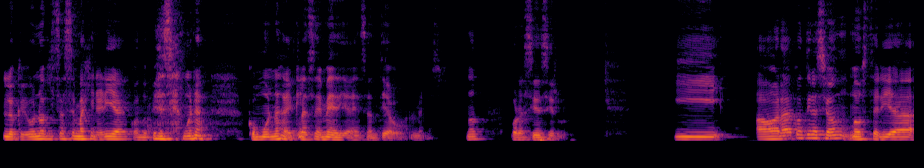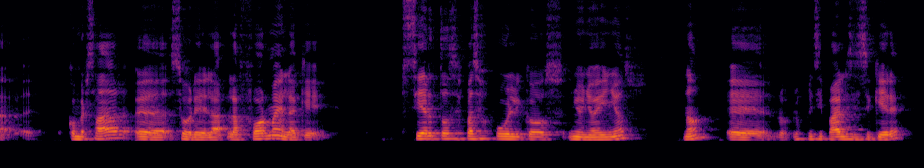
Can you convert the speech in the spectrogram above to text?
lo que uno quizás se imaginaría cuando piensa en una comuna de clase media en Santiago, al menos, ¿no? Por así decirlo. Y ahora a continuación me gustaría eh, conversar eh, sobre la, forma en la que ciertos espacios públicos ñoñoiños, ¿no? Eh, los principales, si se quiere,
